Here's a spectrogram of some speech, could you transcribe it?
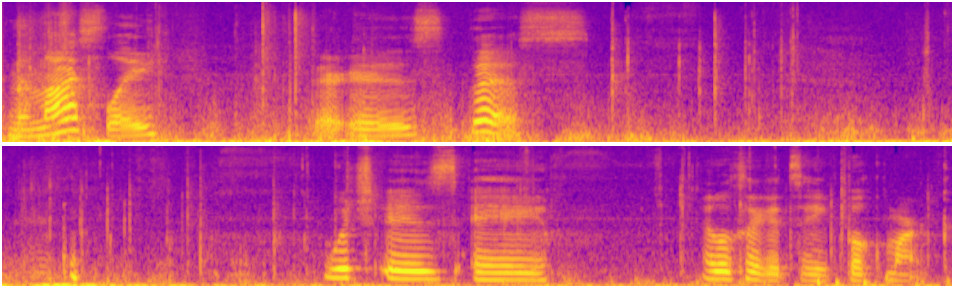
And then lastly, there is this. Which is a, it looks like it's a bookmark.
